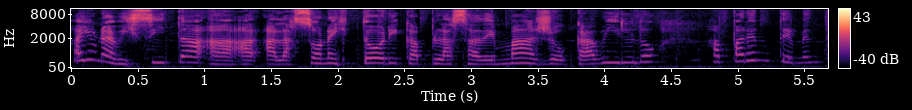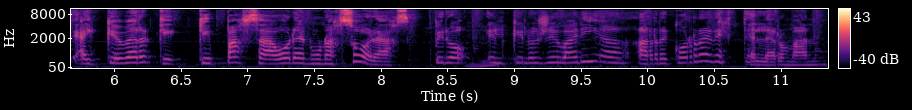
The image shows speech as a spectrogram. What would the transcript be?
Hay una visita a, a- a la zona histórica, Plaza de Mayo, Cabildo. Aparentemente hay que ver qué, qué pasa ahora en unas horas, pero el que lo llevaría a recorrer es Tellerman.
